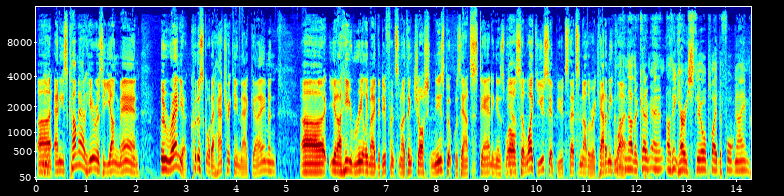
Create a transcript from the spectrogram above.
uh, mm. and he's come out here as a young man. Ureña could have scored a hat trick in that game, and uh, you know he really made the difference. And I think Josh Nisbet was outstanding as well. Yeah. So, like you said, Buttes, that's another academy player. Another academy, and I think Harry Steele played the full game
